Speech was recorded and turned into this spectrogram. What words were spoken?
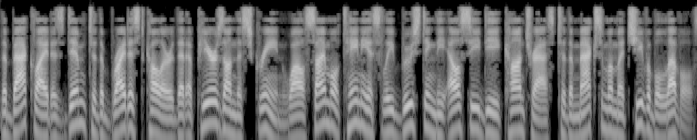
the backlight is dimmed to the brightest color that appears on the screen while simultaneously boosting the LCD contrast to the maximum achievable levels,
